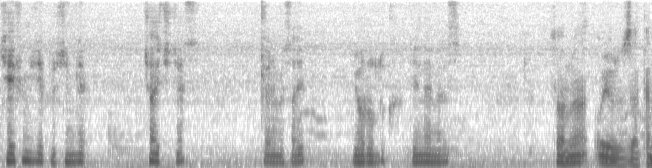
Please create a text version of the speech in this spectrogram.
Keyfimiz yapıyor. Şimdi çay içeceğiz. Bölümü sayıp yorulduk. Dinleniriz. Sonra uyuruz zaten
